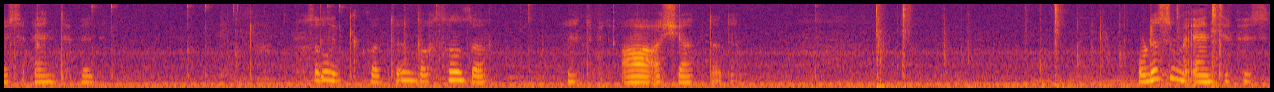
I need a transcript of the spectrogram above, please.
Birisi en tepede. Nasıl iki katı? Baksanıza. Tepede. Aa aşağı atladı. Orası mı en tepesi?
